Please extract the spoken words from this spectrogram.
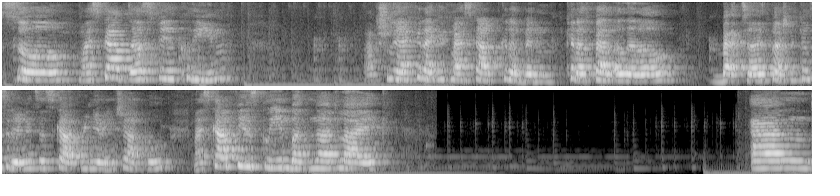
So my scalp does feel clean. Actually, I feel like if my scalp could have been, could have felt a little better, especially considering it's a scalp renewing shampoo. My scalp feels clean, but not like... And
